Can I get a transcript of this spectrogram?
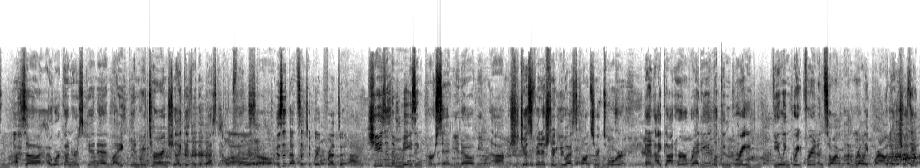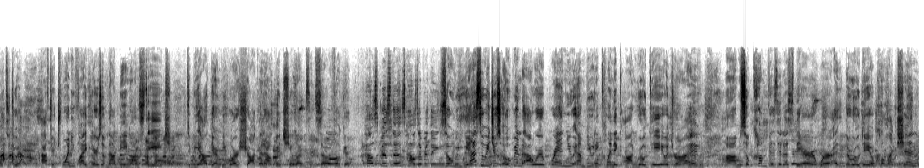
So I work on her skin and like in return she like gives me the best outfit. So Isn't that such a great friend to have? She's an amazing person, you know. I mean, um, she just finished her U.S. concert tour, and I got her ready, looking great, feeling great for it, and so I'm, I'm really proud that she was able to do it after 25 years of not being on stage to be out there, and people are shocked at how good she looks, and so I feel good. How's business? How's everything? So we, yeah, so we just opened our brand new M Beauty clinic on Rodeo Drive. Um, so come visit us there. We're at the Rodeo Collection.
